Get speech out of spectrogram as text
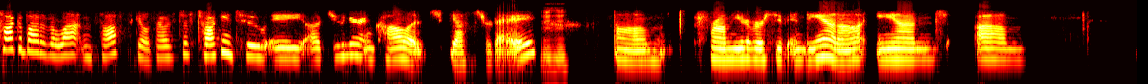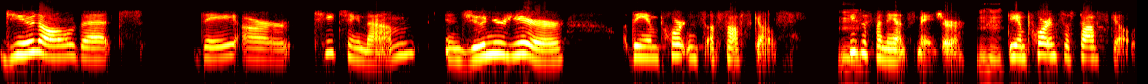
talk about it a lot in soft skills. I was just talking to a, a junior in college yesterday. Mm-hmm um, from the University of Indiana. And um, do you know that they are teaching them in junior year the importance of soft skills? Mm. He's a finance major. Mm-hmm. The importance of soft skills.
